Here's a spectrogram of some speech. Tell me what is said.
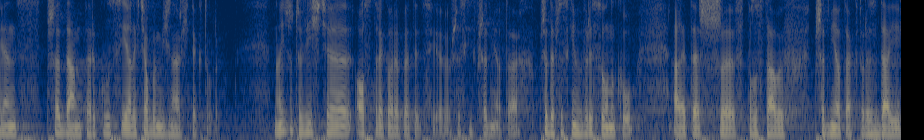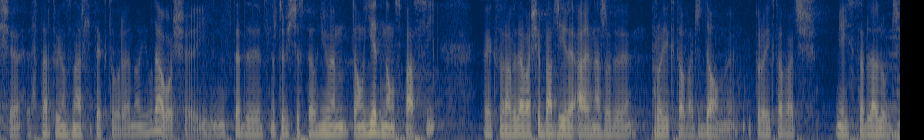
więc sprzedam perkusję, ale chciałbym iść na architekturę. No i rzeczywiście ostre korepetycje we wszystkich przedmiotach, przede wszystkim w rysunku, ale też e, w pozostałych przedmiotach, które zdaje się startując na architekturę. No i udało się i wtedy rzeczywiście spełniłem tą jedną z pasji, e, która wydała się bardziej realna, żeby projektować domy i projektować miejsca dla ludzi.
